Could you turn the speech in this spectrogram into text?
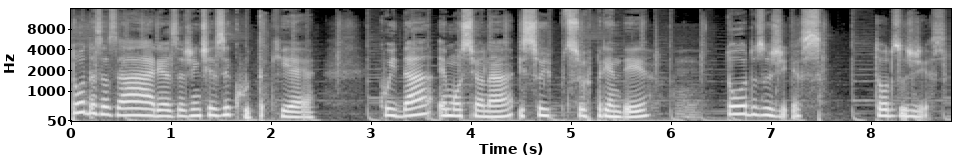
todas as áreas a gente executa, que é cuidar, emocionar e surpreender todos os dias. Todos os dias.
